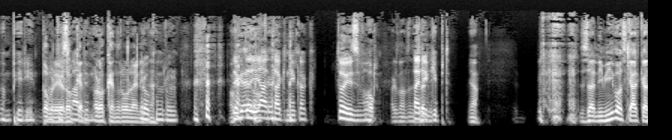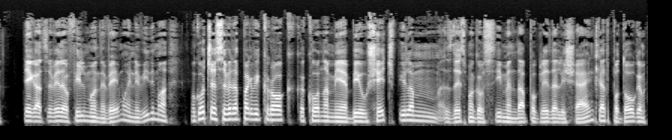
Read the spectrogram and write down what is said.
vampirji. Dobri proti rock roll. Rock and roll. Okay, Okay, da, ja, okay. tak nekako. To je izvor. Oh, pardon, zani- Egipt. Zanimivo, skratka, tega seveda v filmu ne vemo in ne vidimo. Mogoče je seveda prvi krok, kako nam je bil všeč film, zdaj smo ga vsi menda pogledali še enkrat po dolgem.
